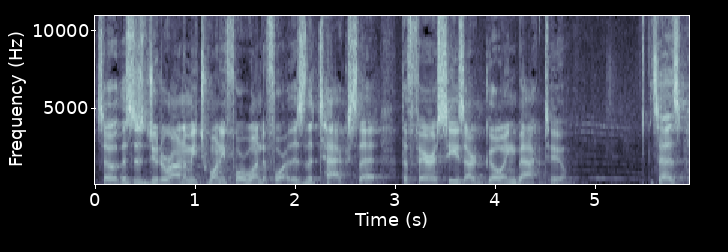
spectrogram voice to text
So this is Deuteronomy 24, 1 to 4. This is the text that the Pharisees are going back to. It says,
